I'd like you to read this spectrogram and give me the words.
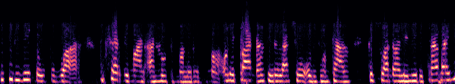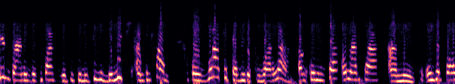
d'utiliser son pouvoir pour faire du mal à l'autre, malheureusement. On n'est pas dans ces relations horizontales, que ce soit dans les lieux de travail, même dans les espaces de société de lutte entre femmes. On voit cet abus de pouvoir-là. Encore une on a ça en nous. Et je pense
